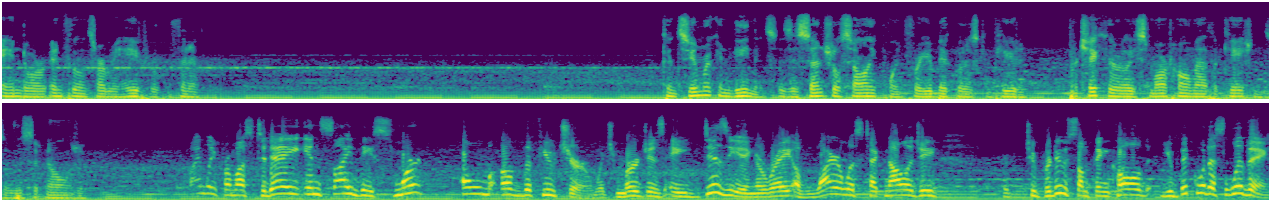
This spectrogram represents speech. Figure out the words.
and or influence our behavior within it. Consumer convenience is a central selling point for ubiquitous computing, particularly smart home applications of this technology. Finally from us today, inside the smart home of the future, which merges a dizzying array of wireless technology to produce something called ubiquitous living,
